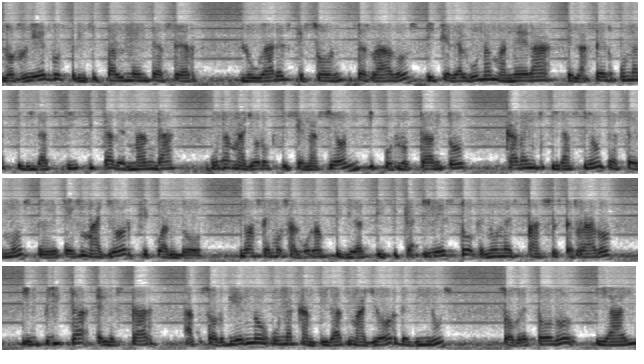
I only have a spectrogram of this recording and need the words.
los riesgos principalmente a ser lugares que son cerrados y que de alguna manera el hacer una actividad física demanda una mayor oxigenación y por lo tanto cada inspiración que hacemos eh, es mayor que cuando no hacemos alguna actividad física. Y esto en un espacio cerrado implica el estar absorbiendo una cantidad mayor de virus sobre todo si hay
